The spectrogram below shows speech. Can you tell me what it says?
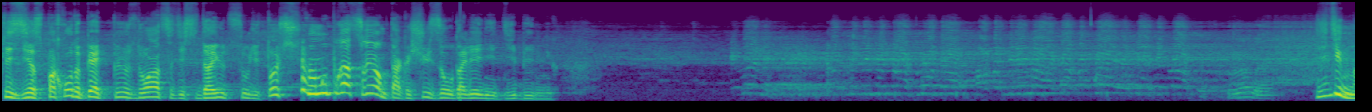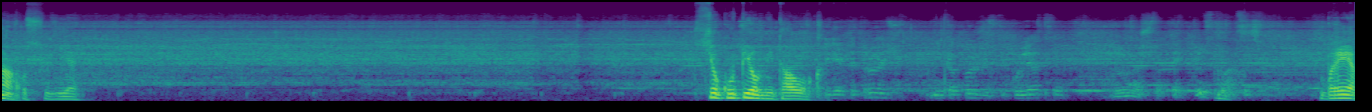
Пиздец, походу 5 плюс 20, если дают судьи. То все, мы просрем так еще из-за удаления дебильных. Иди нахуй, судья. Все купил металлок. Илья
